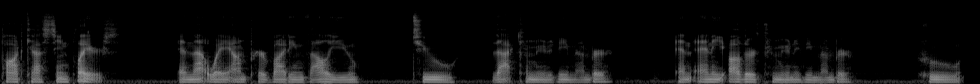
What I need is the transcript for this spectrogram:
podcasting players. And that way I'm providing value to that community member and any other community member who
